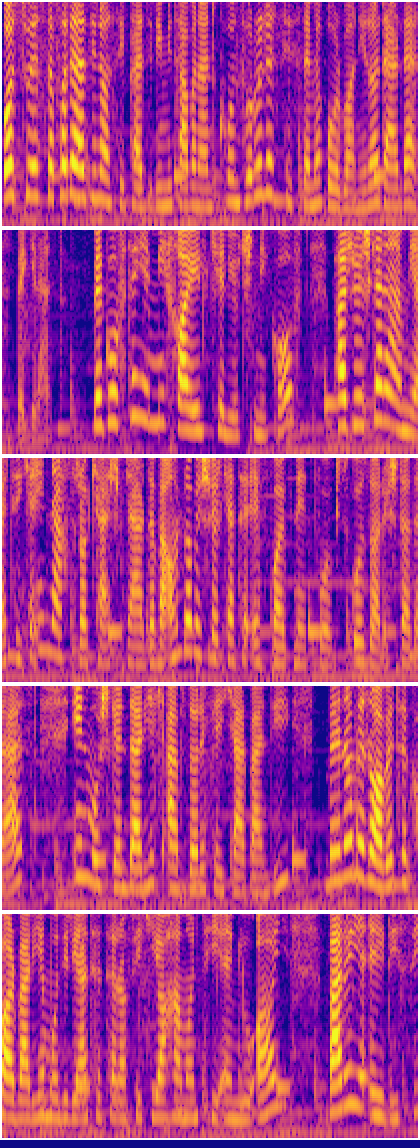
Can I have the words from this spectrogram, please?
با سوء استفاده از این آسیب پذیری می توانند کنترل سیستم قربانی را در دست بگیرند. به گفته میخائیل کلیوچنیکوف، پژوهشگر امنیتی که این نقص را کشف کرده و آن را به شرکت F5 Networks گزارش داده است، این مشکل در یک ابزار پیکربندی به نام رابط کاربری مدیریت ترافیک یا همان TMUI برای ADC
